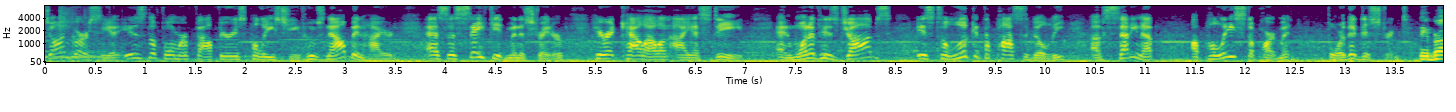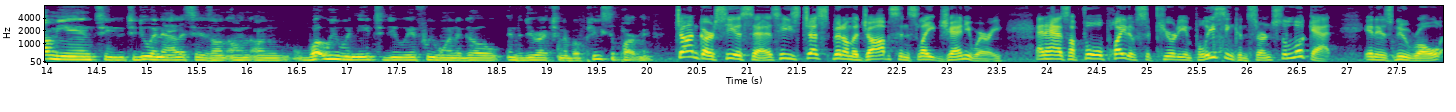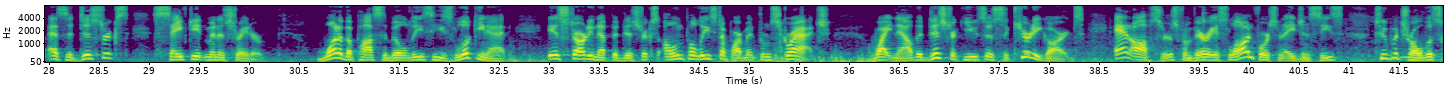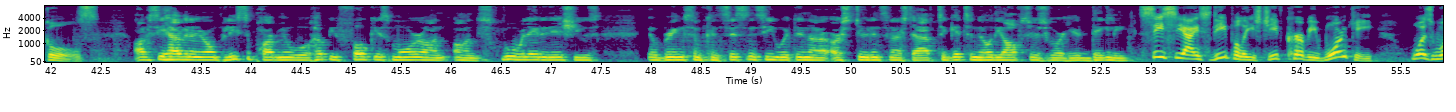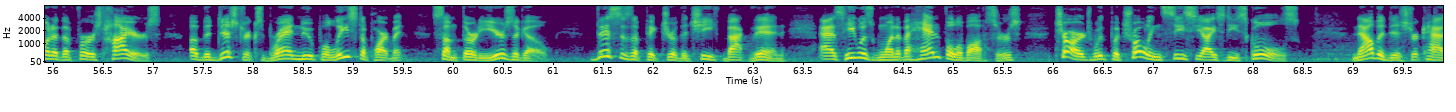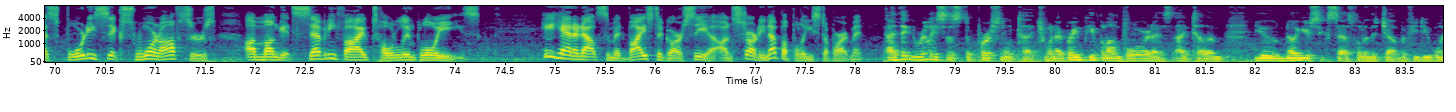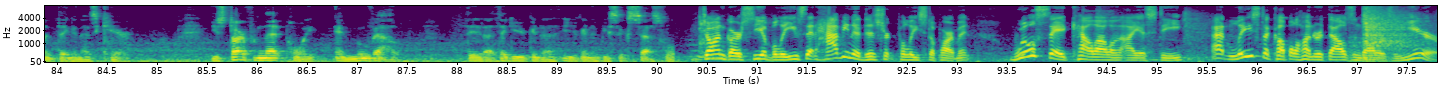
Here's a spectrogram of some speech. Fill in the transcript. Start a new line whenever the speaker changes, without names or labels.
John Garcia is the former Falfurrias police chief who's now been hired as a safety administrator here at Calallen ISD. And one of his jobs is to look at the possibility of setting up a police department for the district.
They brought me in to, to do analysis on, on, on what we would need to do if we want to go in the direction of a police department.
John Garcia says he's just been on the job since late January and has a full plate of security and policing concerns to look at in his new role as the district's safety administrator. One of the possibilities he's looking at is starting up the district's own police department from scratch. Right now, the district uses security guards and officers from various law enforcement agencies to patrol the schools
obviously having your own police department will help you focus more on on school related issues. It'll bring some consistency within our, our, students and our staff to get to know the officers who are here daily.
Ccisd police chief kirby warnke was one of the first hires of the district's brand new police department some 30 years ago. This is a picture of the chief back then, as he was one of a handful of officers charged with patrolling CCISD schools. Now the district has 46 sworn officers among its 75 total employees. He handed out some advice to Garcia on starting up a police department.
I think really it's just a personal touch. When I bring people on board, I, I tell them, you know you're successful in this job if you do one thing, and that's care. You start from that point and move out, then I think you're gonna you're gonna be successful.
John Garcia believes that having a district police department will save Calallen ISD at least a couple hundred thousand dollars a year.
